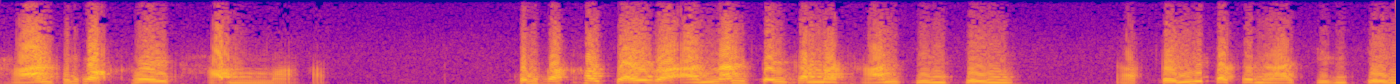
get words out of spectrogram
ฐานผมก็เคยทำมาครับ ผมก็เข้าใจว่าอันนั้นเป็นกรรมฐานจริงๆเป็นวิปัสนาจริง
